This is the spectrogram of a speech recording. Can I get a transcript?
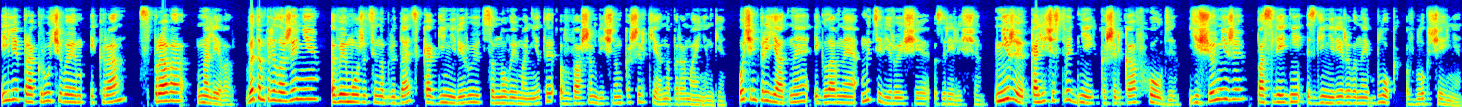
или прокручиваем экран справа налево. В этом приложении вы можете наблюдать, как генерируются новые монеты в вашем личном кошельке на парамайнинге. Очень приятное и, главное, мотивирующее зрелище. Ниже количество дней кошелька в холде. Еще ниже последний сгенерированный блок в блокчейне,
